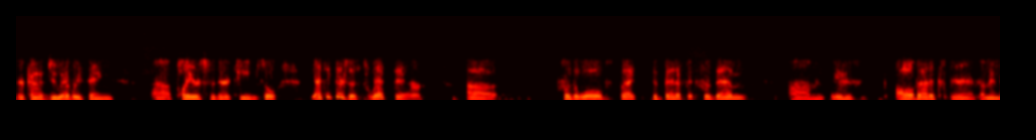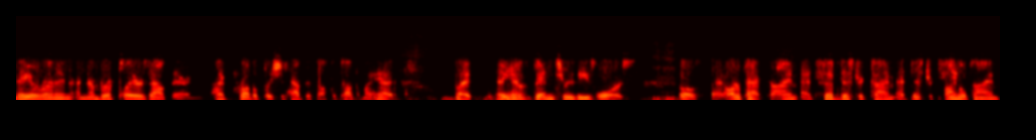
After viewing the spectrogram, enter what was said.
They're kind of do everything uh, players for their team. So yeah, I think there's a threat there uh, for the Wolves, but the benefit for them um, is all that experience. I mean, they are running a number of players out there, and I probably should have this off the top of my head, but they have been through these wars, mm-hmm. both at RPAC time, at sub district time, at district final time.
